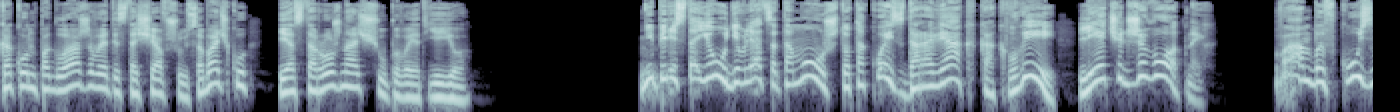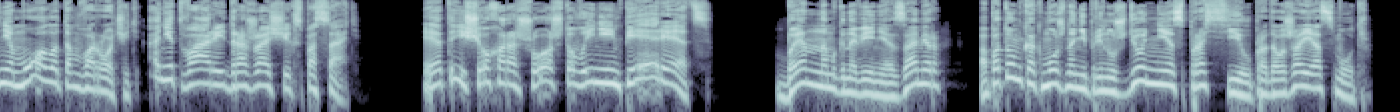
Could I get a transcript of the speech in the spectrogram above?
как он поглаживает истощавшую собачку и осторожно ощупывает ее. «Не перестаю удивляться тому, что такой здоровяк, как вы, лечит животных. Вам бы в кузне молотом ворочать, а не тварей дрожащих спасать. Это еще хорошо, что вы не имперец!» Бен на мгновение замер, а потом как можно непринужденнее спросил, продолжая осмотр.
